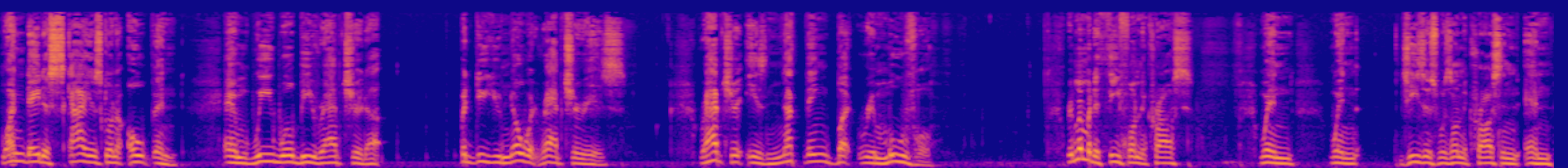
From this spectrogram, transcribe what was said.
One day the sky is going to open and we will be raptured up. But do you know what rapture is? Rapture is nothing but removal. Remember the thief on the cross? When when Jesus was on the cross and, and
